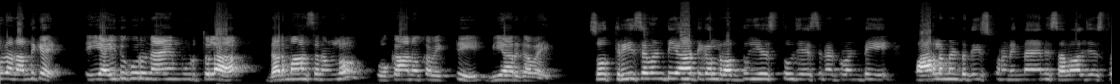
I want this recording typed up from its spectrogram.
చూడండి అందుకే ఈ ఐదుగురు న్యాయమూర్తుల ధర్మాసనంలో ఒకానొక వ్యక్తి BR Gavai. So three seventy article రద్దు చేస్తూ చేసినటువంటి పార్లమెంటు తీసుకున్న నిర్ణయాన్ని సవాల్ చేస్తూ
